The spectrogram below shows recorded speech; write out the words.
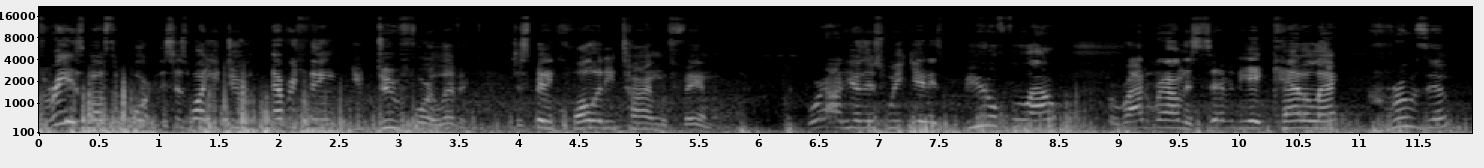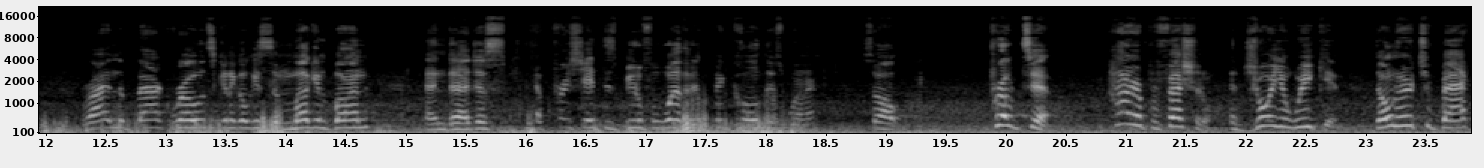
three is most important. This is why you do everything you do for a living, to spend quality time with family. We're out here this weekend. It's beautiful out. We're riding around the 78 Cadillac, cruising, riding the back roads. Gonna go get some mug and bun and uh, just appreciate this beautiful weather. It's been cold this winter. So, pro tip, hire a professional. Enjoy your weekend. Don't hurt your back.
